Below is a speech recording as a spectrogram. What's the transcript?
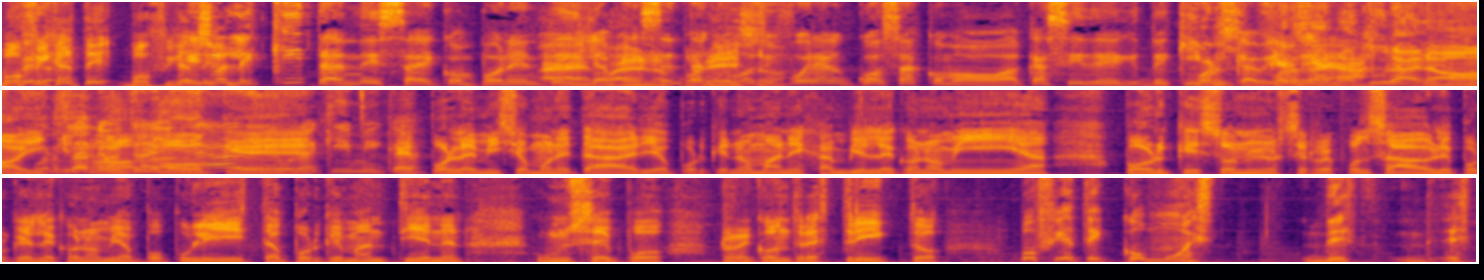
vos Pero fíjate, vos fíjate. Ellos le quitan esa componente Ah, y la bueno, presentan como si fueran cosas como casi de, de química, ¿viste? No, y Fuerza La no, neutralidad o que de una química. Es por la emisión monetaria, porque no manejan bien la economía, porque son unos irresponsables, porque es la economía populista, porque mantienen un cepo recontra estricto. Vos fíjate cómo es de- es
